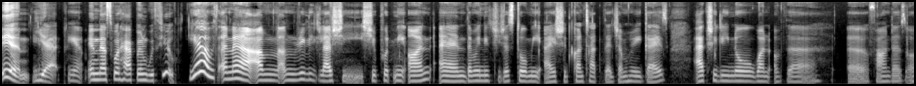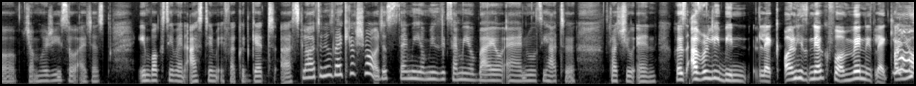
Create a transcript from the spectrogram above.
in yet, yeah. and that's what happened with you. Yeah, with Anna, I'm I'm really glad she she put me on, and the minute she just told me I should contact the Jamhuri guys, I actually know one of the uh, founders of Jamhuri. So I just inboxed him and asked him if I could get a slot, and he was like, "Yeah, sure. Just send me your music, send me your bio, and we'll see how to slot you in." Because I've really been like on his neck for a minute. Like, Are yo, you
